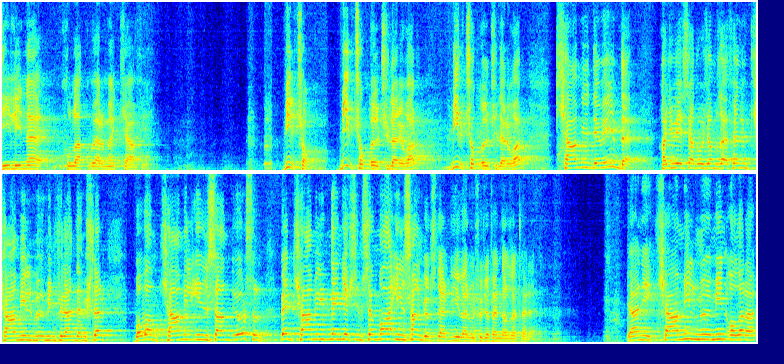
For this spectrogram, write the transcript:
diline kulak vermek kafi. Birçok, birçok ölçüleri var. Birçok ölçüleri var. Kamil demeyeyim de Hacı Veysel hocamıza efendim kamil mümin filan demişler. Babam kamil insan diyorsun. Ben kamilinden geçtim. Sen bana insan gösterdiği vermiş Hoca Efendi Hazretleri. Yani kamil mümin olarak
